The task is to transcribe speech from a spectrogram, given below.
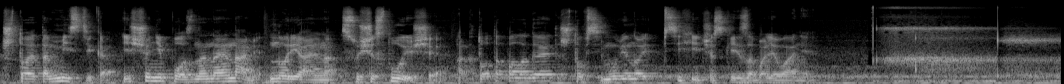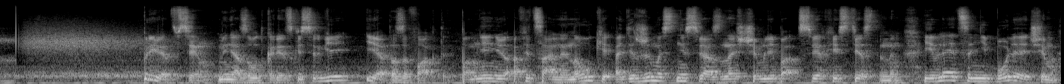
Что это мистика, еще не познанная нами, но реально существующая. А кто-то полагает, что всему виной психические заболевания. Привет всем! Меня зовут Корецкий Сергей, и это «За факты». По мнению официальной науки, одержимость, не связанная с чем-либо сверхъестественным, является не более чем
